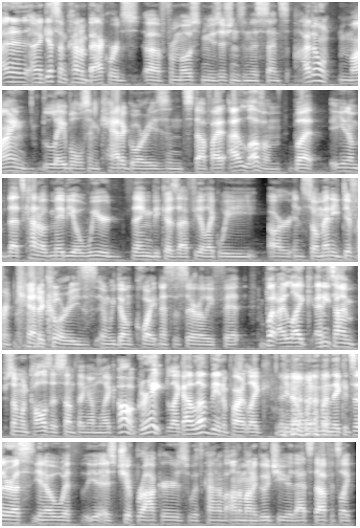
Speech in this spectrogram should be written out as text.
I, I guess I'm kind of backwards uh, from most musicians in this sense. I don't mind labels and categories and stuff. I, I love them, but you know that's kind of maybe a weird thing because I feel like we are in so many different categories and we don't quite necessarily fit. But I like anytime someone calls us something, I'm like, oh great! Like I love being a part. Like you know when, when they consider us, you know, with as chip rockers with kind of Anamanaguchi or that stuff, it's like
